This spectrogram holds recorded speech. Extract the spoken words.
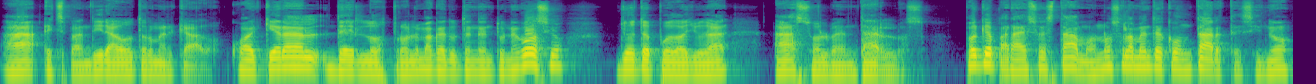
a expandir a otro mercado. Cualquiera de los problemas que tú tengas en tu negocio, yo te puedo ayudar a solventarlos. Porque para eso estamos, no solamente contarte, sino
